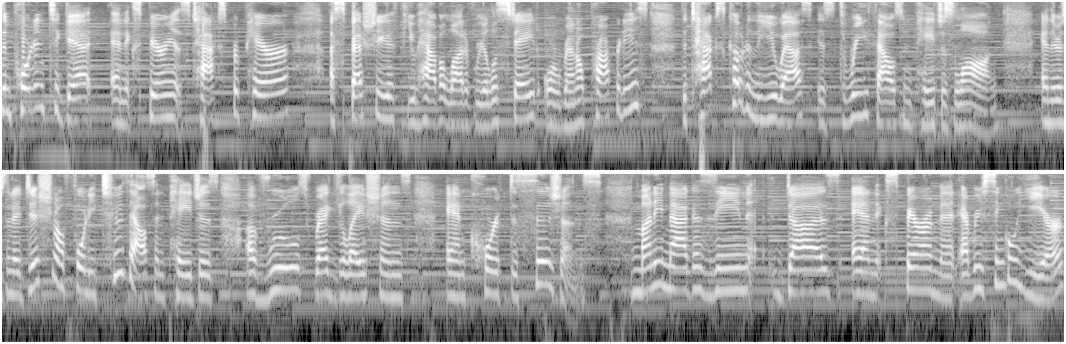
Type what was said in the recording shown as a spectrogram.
important to get an experienced tax preparer, especially if you have a lot of real estate or rental properties. The tax code in the U.S. is 3,000 pages long and there's an additional 42,000 pages of rules, regulations, and court decisions. Money Magazine does an experiment every single year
